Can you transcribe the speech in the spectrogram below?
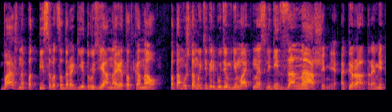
Важно подписываться, дорогие друзья, на этот канал. Потому что мы теперь будем внимательно следить за нашими операторами,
